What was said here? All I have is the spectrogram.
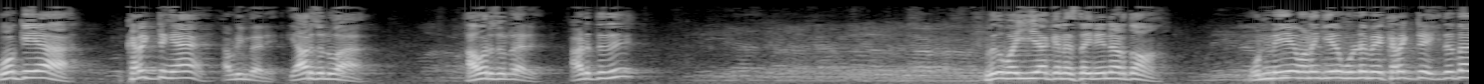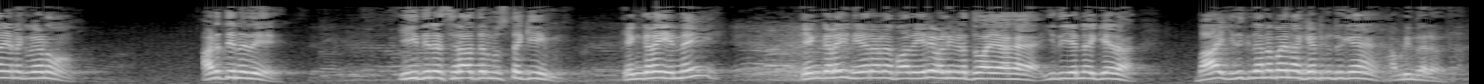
ஓகேயா கரெக்டுங்க அப்படிம்பாரு. யார் சொல்லுவா? அவர் சொல்றாரு. அடுத்தது? இது வையா நஸ்தைன் என்ன அர்த்தம்? உன்னையே வணங்கிற உன்னைமே கரெக்ட் இதுதான் எனக்கு வேணும். அடுத்து என்னது? ஈதின சிராத்தல் முஸ்தகீம். எங்களை என்னை எங்களை நேரான பாதையிலே வழி நடத்துவாயாக இது என்ன கேட? பா இதுக்கு தானே நான் கேட்டுக்கிட்டு இருக்கேன் அப்படிம்பாரு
